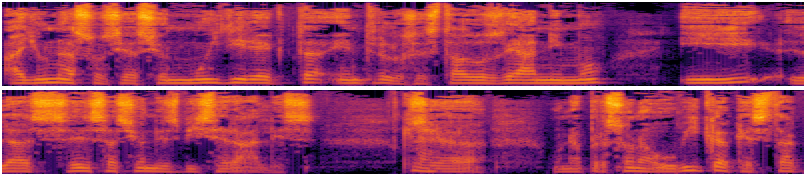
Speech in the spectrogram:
hay una asociación muy directa entre los estados de ánimo y las sensaciones viscerales. O sea, una persona ubica que está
